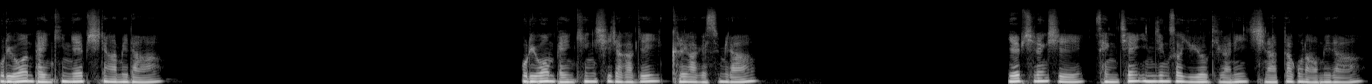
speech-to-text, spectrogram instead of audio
우리원 뱅킹 앱 실행합니다. 우리원 뱅킹 시작하기 클릭하겠습니다. 앱 실행 시 생체 인증서 유효 기간이 지났다고 나옵니다.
